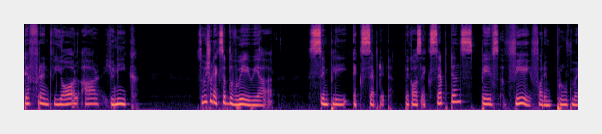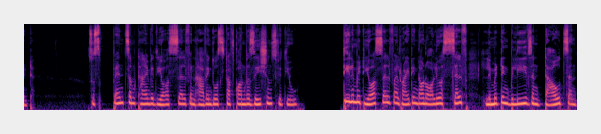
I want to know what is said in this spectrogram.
different. We all are unique. So, we should accept the way we are simply accept it because acceptance paves way for improvement. So spend some time with yourself and having those tough conversations with you. Delimit yourself while writing down all your self limiting beliefs and doubts and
